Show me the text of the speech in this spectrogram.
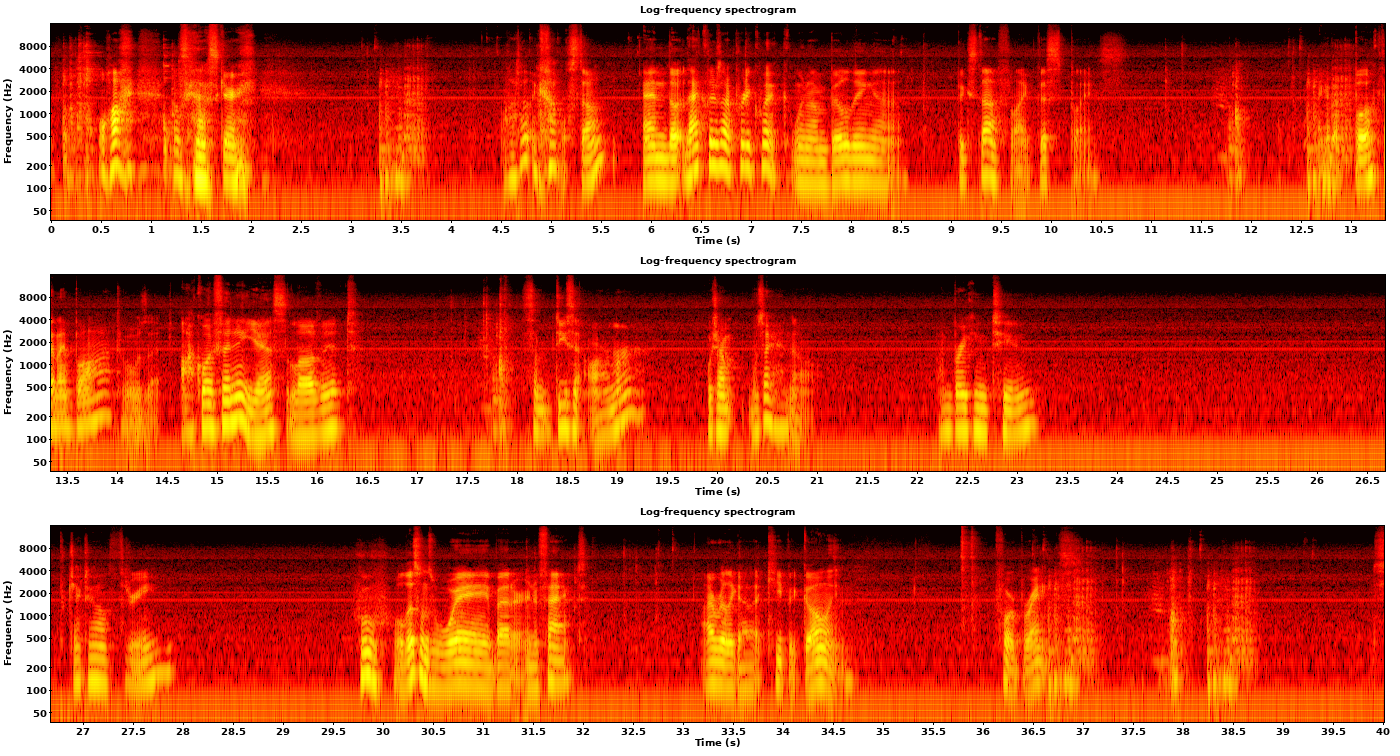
Why? That was kind of scary. A lot of the cobblestone. And th that clears out pretty quick when I'm building uh, big stuff like this place. I got a book that I bought. What was it? Aqua Affinity. Yes, love it. Some decent armor. Which I'm... Was I? No. Unbreaking 2. Projectile 3. Whew. Well, this one's way better. In fact, I really gotta keep it going before it breaks.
